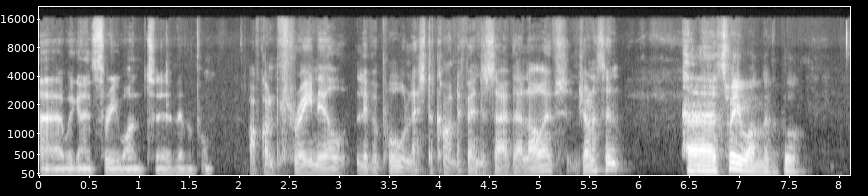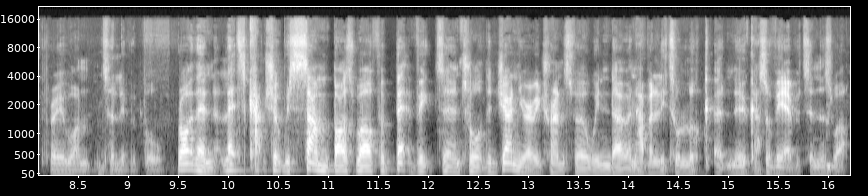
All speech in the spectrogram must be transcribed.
Uh, we're going 3 1 to Liverpool. I've gone 3 0 Liverpool. Leicester can't defend to save their lives. Jonathan? Uh, 3 1 Liverpool. 3 1 to Liverpool. Right then, let's catch up with Sam Boswell for Bet Victor and talk the January transfer window and have a little look at Newcastle v Everton as well.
